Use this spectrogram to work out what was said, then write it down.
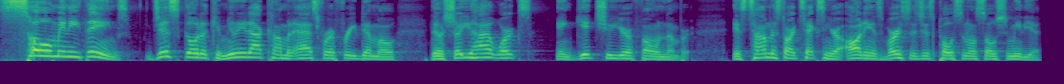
so many things. Just go to community.com and ask for a free demo. They'll show you how it works and get you your phone number. It's time to start texting your audience versus just posting on social media.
